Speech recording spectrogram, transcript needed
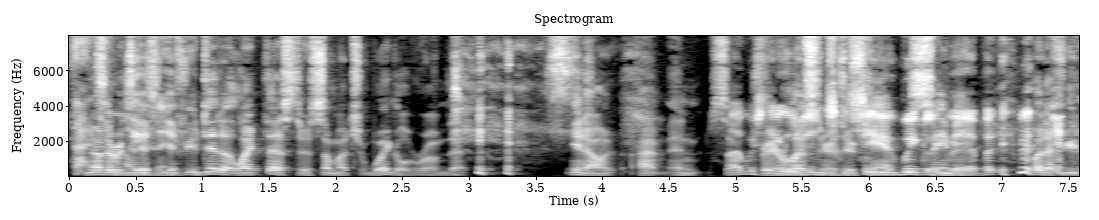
That's In other words, if, if you did it like this, there's so much wiggle room that you know. And so I wish for your listeners who can't see me, there, but- but if you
